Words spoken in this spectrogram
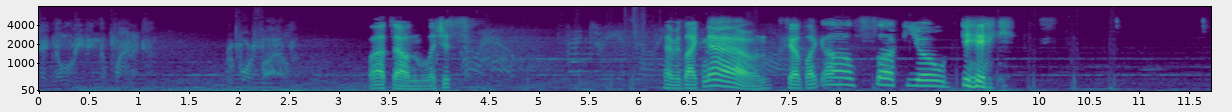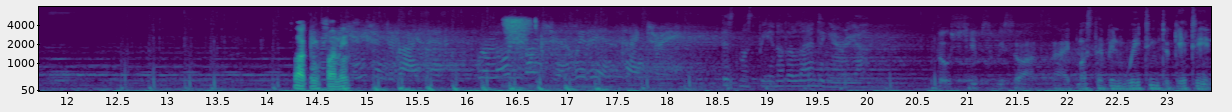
signal leaving the planet. Well, that sounds malicious. Sanctuary. Heavy's like, no, and Scout's like, oh, suck yo dick. Fucking funny. Communication devices will not function within sanctuary. This must be another landing area. Those ships we saw outside must have been waiting to get in.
